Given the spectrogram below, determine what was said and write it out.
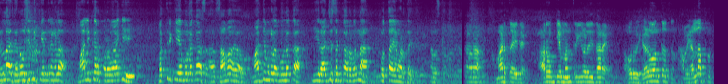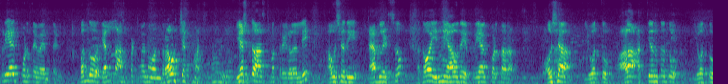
ಎಲ್ಲ ಜನೌಷಧಿ ಕೇಂದ್ರಗಳ ಮಾಲೀಕರ ಪರವಾಗಿ ಪತ್ರಿಕೆಯ ಮೂಲಕ ಸಾಮ, ಮಾಧ್ಯಮಗಳ ಮೂಲಕ ಈ ರಾಜ್ಯ ಸರ್ಕಾರವನ್ನು ಒತ್ತಾಯ ಮಾಡ್ತಾ ಇದ್ದೇವೆ ನಮಸ್ಕಾರ. ಸರ್ಕಾರ ಮಾಡ್ತಾ ಇದೆ. ಆರೋಗ್ಯ ಮಂತ್ರಿಗಳು ಇದ್ದಾರೆ. ಅವರು ಹೇಳುವಂಥದ್ದು ನಾವೆಲ್ಲ ಫ್ರೀಯಾಗಿ ಕೊಡ್ತೇವೆ ಅಂತೇಳಿ. ಬಂದು ಎಲ್ಲ ಹಾಸ್ಪಿಟ್ಲನ್ನು ಒಂದು ರೌಂಡ್ ಚೆಕ್ ಮಾಡಿ ಎಷ್ಟು ಆಸ್ಪತ್ರೆಗಳಲ್ಲಿ ಔಷಧಿ ಟ್ಯಾಬ್ಲೆಟ್ಸು ಅಥವಾ ಇನ್ನು ಯಾವುದೇ ಫ್ರೀಯಾಗಿ ಕೊಡ್ತಾರ? ಬಹುಶಃ ಇವತ್ತು ಭಾಳ ಅತ್ಯಂತದ್ದು. ಇವತ್ತು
